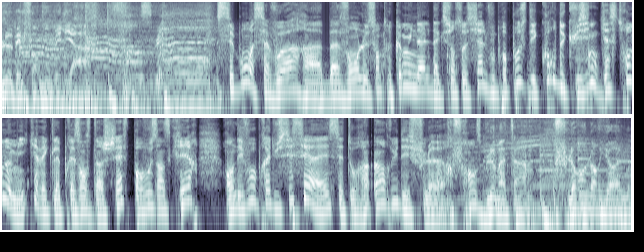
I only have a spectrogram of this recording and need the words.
Bleu Belfort Montbéliard. C'est bon à savoir, à Bavon, le centre communal d'action sociale vous propose des cours de cuisine gastronomique avec la présence d'un chef pour vous inscrire. Rendez-vous auprès du CCAS, c'est au Rhin 1 rue des Fleurs. France Bleu Matin. Florent Loriol,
